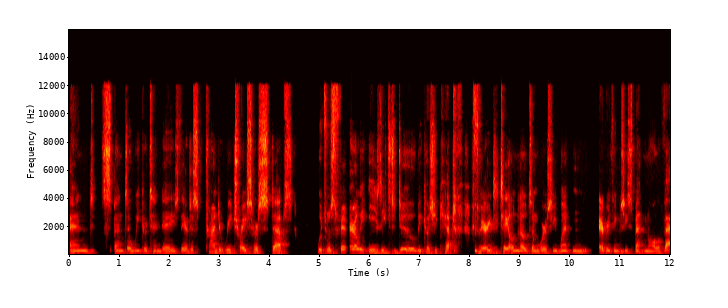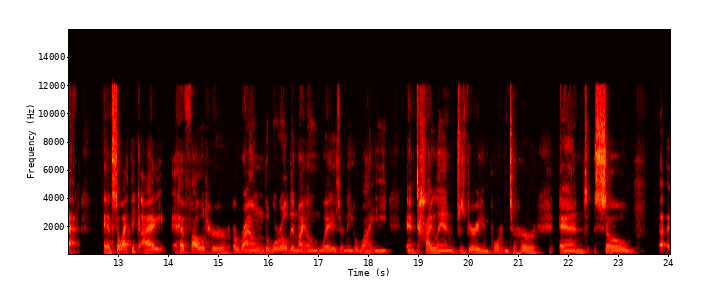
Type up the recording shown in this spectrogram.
and spent a week or 10 days there just trying to retrace her steps, which was fairly easy to do because she kept very detailed notes on where she went and everything she spent and all of that. And so I think I have followed her around the world in my own way, certainly Hawaii and Thailand, which was very important to her. And so uh,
